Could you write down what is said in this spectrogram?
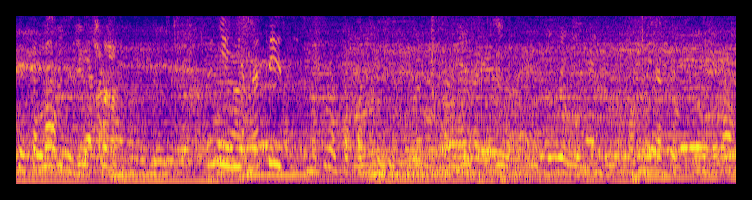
Ти сама будеш? Та ні, ні, натиснути, ну просто подружку. Воно якось виживало.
